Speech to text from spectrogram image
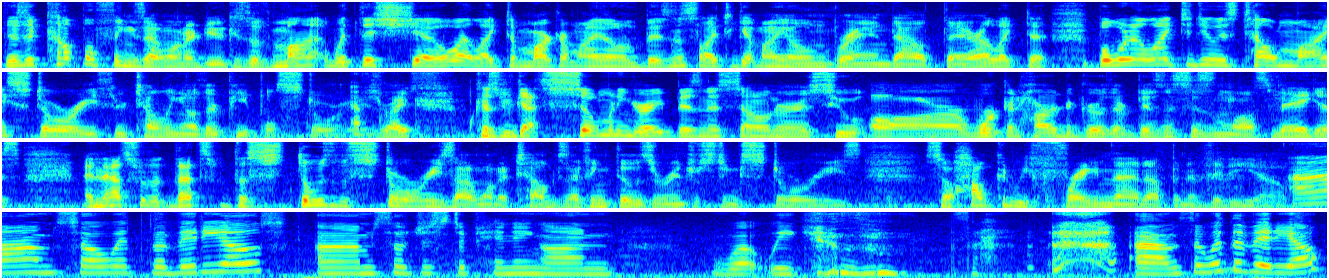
there's a couple things I want to do because with my with this show, I like to market my own business. I like to get my own brand out there. I like to, but what I like to do is tell my story through telling other people's stories, right? Because we've got so many great business owners who are working hard to grow their businesses in Las Vegas, and that's what that's what the those are the stories I want to tell because I think those are interesting stories. So how could we frame that up in a video? Um, so with the videos, um, so just depending on what we can. um, so with the video,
